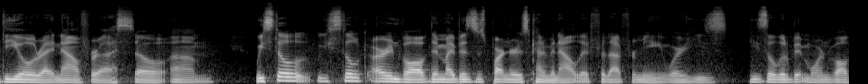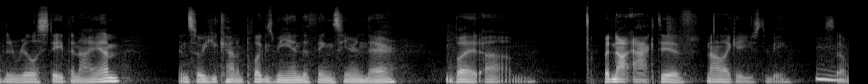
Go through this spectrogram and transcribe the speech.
deal right now for us. So um, we still we still are involved, and my business partner is kind of an outlet for that for me, where he's he's a little bit more involved in real estate than I am, and so he kind of plugs me into things here and there, but um, but not active, not like I used to be. So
